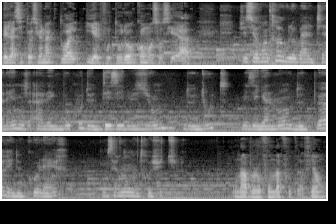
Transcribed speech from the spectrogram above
de la situación actual y el futuro como sociedad. Je suis rentrée au Global Challenge avec beaucoup de désillusion, de doute, mais également de peur et de colère concernant notre futur. Una profunda frustración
